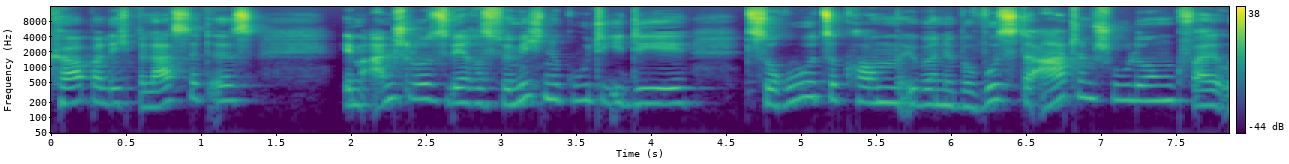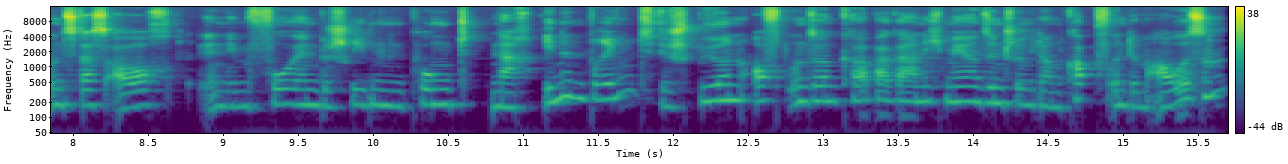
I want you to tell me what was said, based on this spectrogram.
körperlich belastet ist. Im Anschluss wäre es für mich eine gute Idee, zur Ruhe zu kommen über eine bewusste Atemschulung, weil uns das auch in dem vorhin beschriebenen Punkt nach innen bringt. Wir spüren oft unseren Körper gar nicht mehr und sind schon wieder im Kopf und im Außen.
